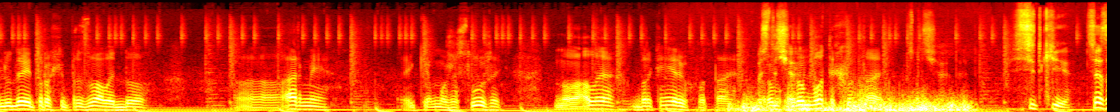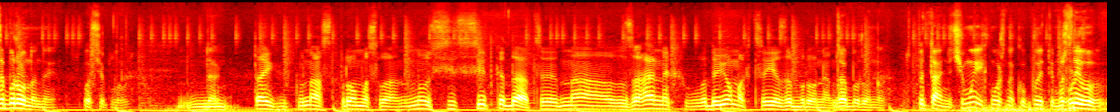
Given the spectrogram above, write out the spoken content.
людей трохи призвали до е, армії, які може служать. Ну, але браконьєрів вистачає. Роботи вистачає. Вистачає. Сітки. Це заборонений спосіб лову. Так. Так як у нас промисла, ну, сі- сітка, да, це на загальних водойомах це є заборонено. Заборонено. Питання, чому їх можна купити? Можливо,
